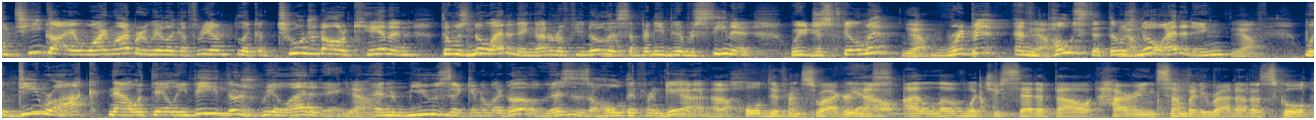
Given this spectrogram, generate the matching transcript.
IT guy at Wine Library. We had like a 300, like a $200 Canon. There was no editing. I don't know if you know this. If any of you ever seen it, we would just film it, Yeah. rip it, and Yeah. post it. There was Yeah. no editing. Yeah. With D Rock now with DailyVee, there's real editing Yeah. and music, and I'm like, oh, this is a whole different game. Yeah, a whole different swagger. Yes. Now, I love what you said about hiring somebody right out of school.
